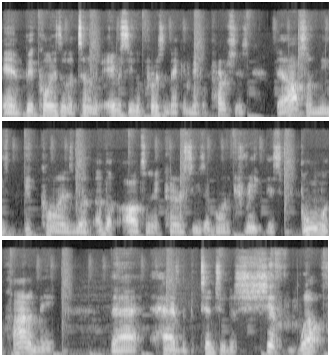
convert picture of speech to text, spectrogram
And Bitcoin is on the tongue of every single person that can make a purchase. That also means Bitcoin, as well as other alternate currencies, are going to create this boom economy that has the potential to shift wealth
